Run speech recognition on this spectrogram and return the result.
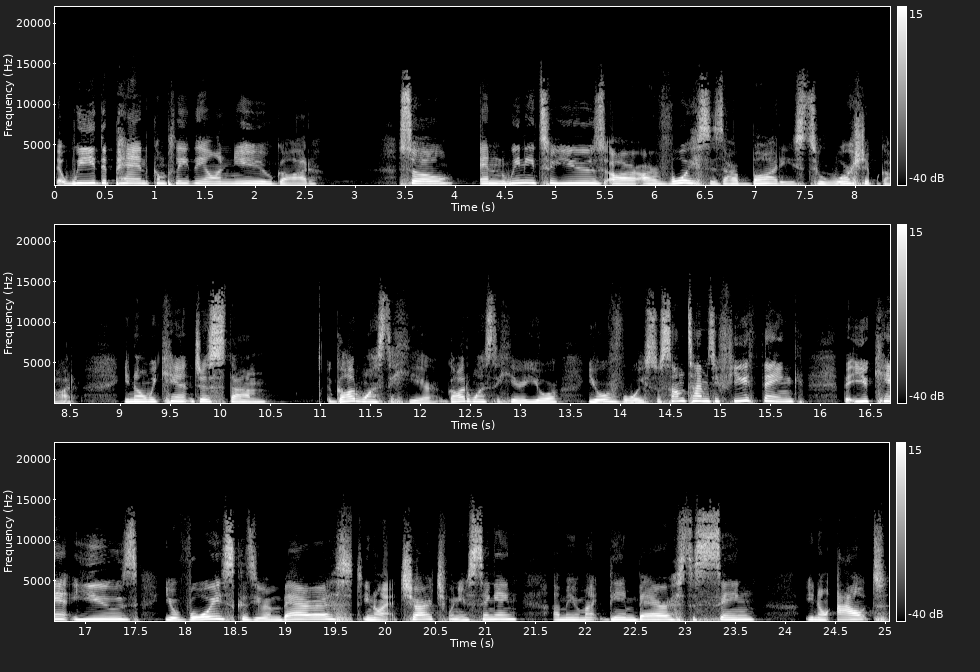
that we depend completely on you, God. So, and we need to use our, our voices, our bodies to worship God. You know, we can't just, um, God wants to hear. God wants to hear your, your voice. So sometimes if you think that you can't use your voice because you're embarrassed, you know, at church when you're singing, I mean, you might be embarrassed to sing, you know, out.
